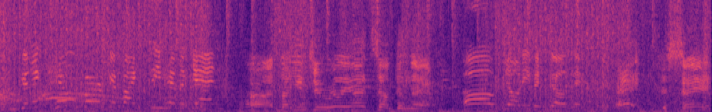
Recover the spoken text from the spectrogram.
I'm gonna kill Birk if I see him again. Oh, I thought you two really had something there. Oh, don't even go there. Hey, just saying.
